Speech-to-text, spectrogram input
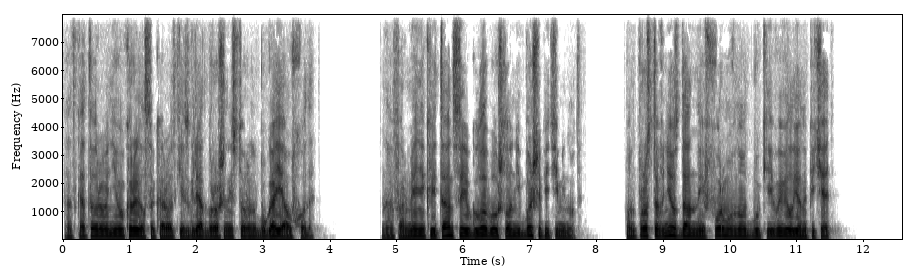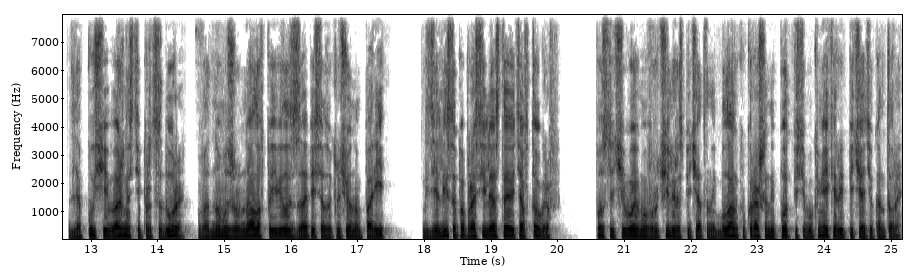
от которого не укрылся короткий взгляд, брошенный в сторону бугая у входа. На оформление квитанции у Глоба ушло не больше пяти минут. Он просто внес данные в форму в ноутбуке и вывел ее на печать. Для пущей важности процедуры в одном из журналов появилась запись о заключенном пари, где Лиса попросили оставить автограф, после чего ему вручили распечатанный бланк, украшенный подписью букмекера и печатью конторы.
